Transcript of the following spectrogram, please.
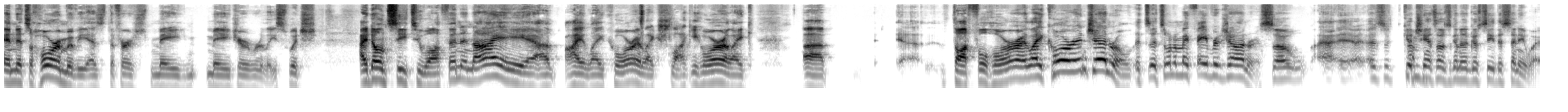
and it's a horror movie as the first made major release which i don't see too often and i uh, i like horror i like schlocky horror i like uh uh, thoughtful horror i like horror in general it's it's one of my favorite genres so uh, it's a good Um, chance i was going to go see this anyway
